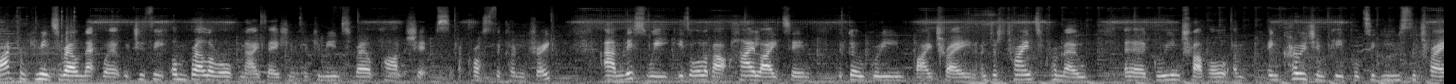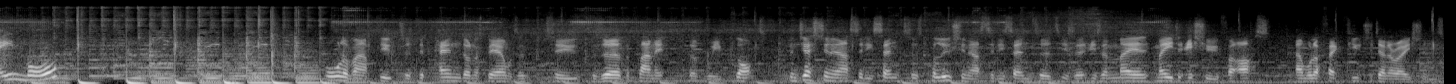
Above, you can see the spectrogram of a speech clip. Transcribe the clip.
I'm from Community Rail Network, which is the umbrella organisation for community rail partnerships across the country. And this week is all about highlighting the Go Green by train and just trying to promote uh, green travel and encouraging people to use the train more. All of our futures depend on us being able to, to preserve the planet that we've got. Congestion in our city centres, pollution in our city centres is a, is a ma major issue for us and will affect future generations.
